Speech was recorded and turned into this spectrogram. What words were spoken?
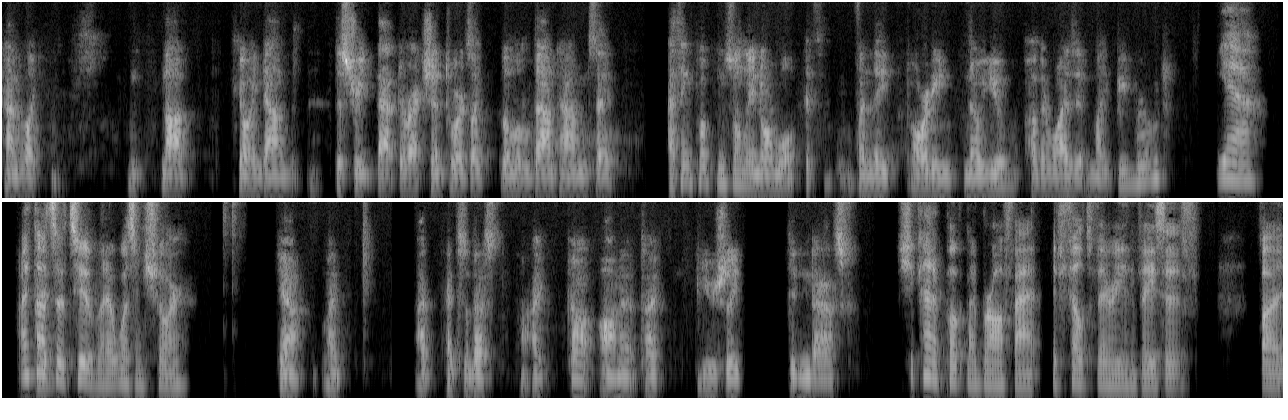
kind of like not going down the street that direction towards like the little downtown and say, "I think poking's only normal if when they already know you. Otherwise, it might be rude." yeah i thought I- so too but i wasn't sure Yeah, I, I, that's the best I got on it. I usually didn't ask. she kind of poked my bra fat it felt very invasive but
